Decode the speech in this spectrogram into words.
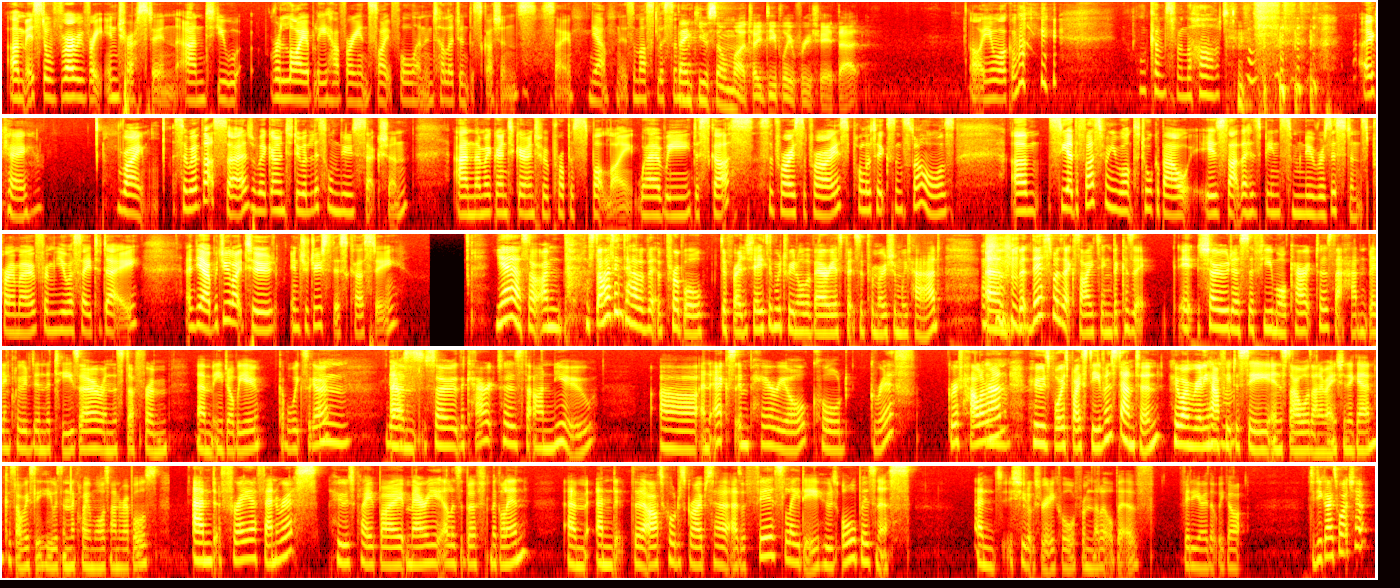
um, it's still very, very interesting, and you reliably have very insightful and intelligent discussions. So, yeah, it's a must listen. Thank you so much. I deeply appreciate that. Oh, you're welcome. it comes from the heart. okay. Right. So, with that said, we're going to do a little news section and then we're going to go into a proper spotlight where we discuss, surprise, surprise, politics and Star Wars. Um, so, yeah, the first thing we want to talk about is that there has been some new Resistance promo from USA Today. And yeah, would you like to introduce this, Kirsty? Yeah, so I'm starting to have a bit of trouble differentiating between all the various bits of promotion we've had. Um, but this was exciting because it it showed us a few more characters that hadn't been included in the teaser and the stuff from um, EW a couple weeks ago. Mm, um, yes. Um, so the characters that are new are an ex Imperial called Griff. Griff Halloran, mm-hmm. who's voiced by Stephen Stanton, who I'm really happy mm-hmm. to see in Star Wars animation again, because obviously he was in the Clone Wars and Rebels. And Freya Fenris, who's played by Mary Elizabeth McGlynn, um, and the article describes her as a fierce lady who's all business. And she looks really cool from the little bit of video that we got. Did you guys watch it?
